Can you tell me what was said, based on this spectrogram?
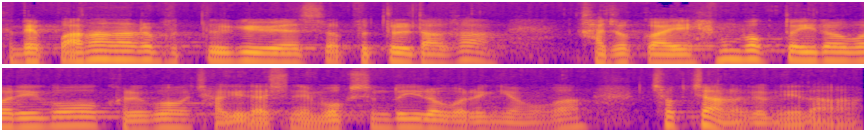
근데 바나나를 붙들기 위해서 붙들다가 가족과의 행복도 잃어버리고 그리고 자기 자신의 목숨도 잃어버린 경우가 적지 않을 겁니다.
